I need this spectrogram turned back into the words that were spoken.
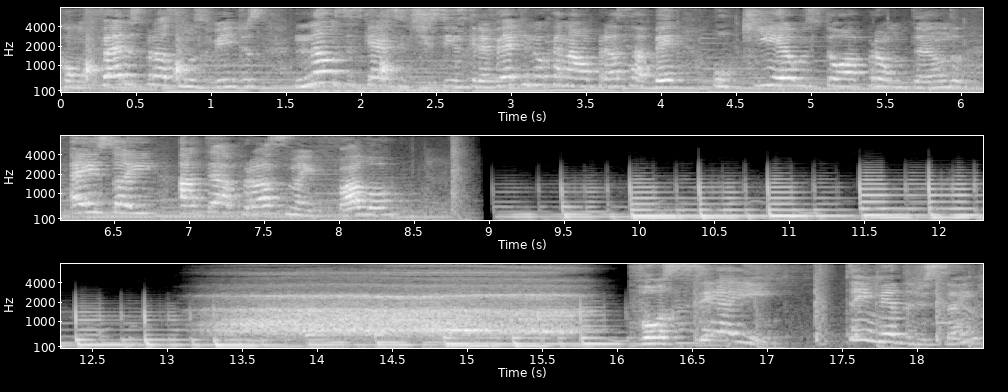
Confere os próximos vídeos, não se esquece de se inscrever aqui no canal pra saber o que eu estou aprontando. É isso aí, até a próxima e falou! Você aí, tem medo de sangue?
